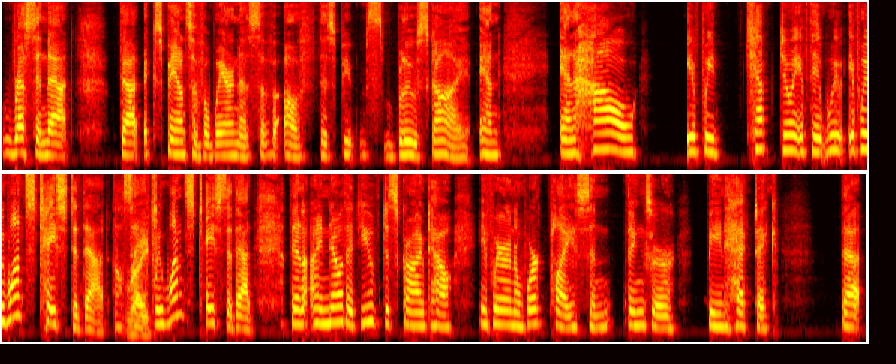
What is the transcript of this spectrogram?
rest in that that expansive awareness of of this blue sky and and how if we kept doing if they we, if we once tasted that i'll say right. if we once tasted that then i know that you've described how if we're in a workplace and things are being hectic that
